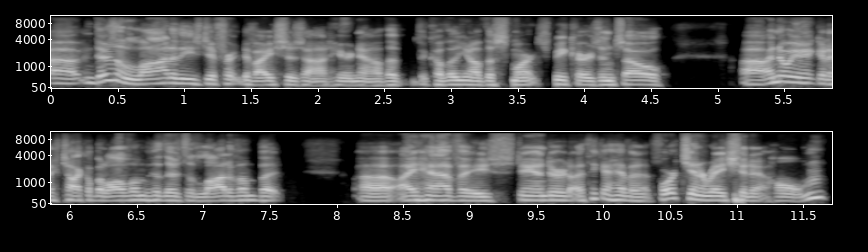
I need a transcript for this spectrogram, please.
uh, there's a lot of these different devices out here now. The the you know the smart speakers, and so uh, I know we ain't going to talk about all of them because there's a lot of them, but uh, I have a standard. I think I have a fourth generation at home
